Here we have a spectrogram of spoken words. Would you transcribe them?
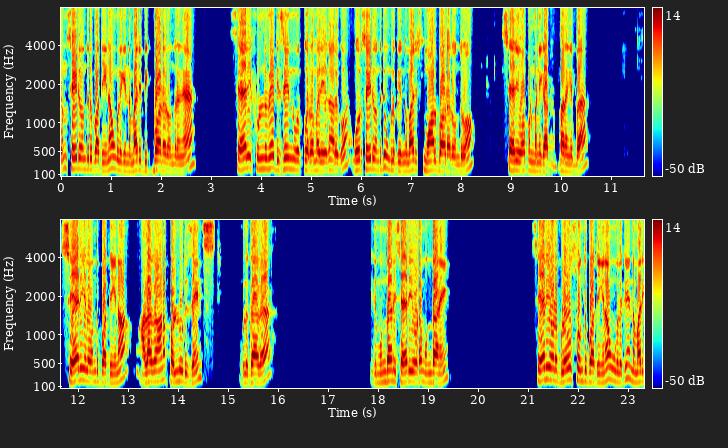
ஒன் சைடு வந்துட்டு பார்த்தீங்கன்னா உங்களுக்கு இந்த மாதிரி பிக் பார்டர் வந்துருங்க. சேரீ ஃபுல்லுமே டிசைன் ஒர்க் வர்ற மாதிரியே தான் இருக்கும். ஒரு சைடு வந்துட்டு உங்களுக்கு இந்த மாதிரி ஸ்மால் பார்டர் வந்துடும் சேரீ ஓப்பன் பண்ணி காட்டுறேன் பாருங்க இப்போ. சேரீயில் வந்து பார்த்தீங்கன்னா அழகான பல்லு டிசைன்ஸ் உங்களுக்காக இது முந்தானி சேரீயோட முந்தானை சேரீயோட பிளவுஸ் வந்து பார்த்தீங்கன்னா உங்களுக்கு இந்த மாதிரி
